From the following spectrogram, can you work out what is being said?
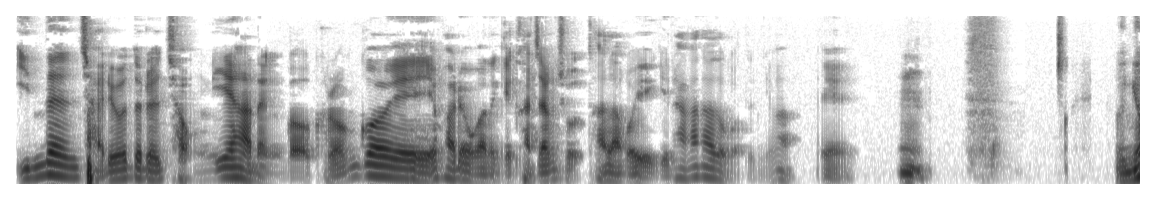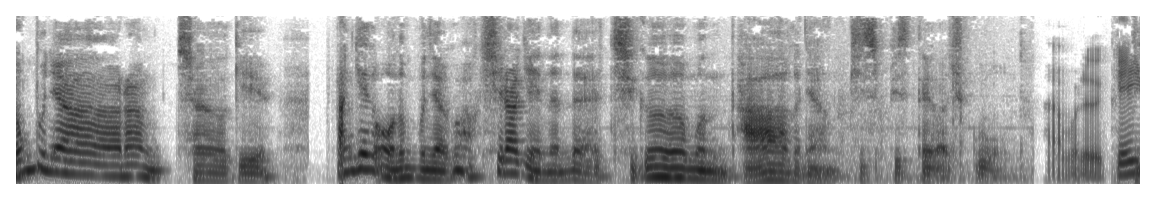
있는 자료들을 정리하는 거 그런 거에 활용하는 게 가장 좋다라고 얘기를 하거든요. 예. 응용 분야랑 저기 한계가 어느 분야가 확실하게 있는데 지금은 다 그냥 비슷비슷해가지고 아무래도 게임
